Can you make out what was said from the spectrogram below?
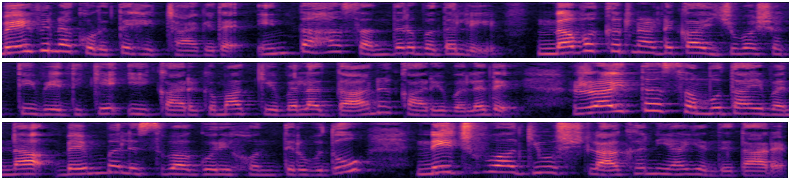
ಮೇವಿನ ಕೊರತೆ ಹೆಚ್ಚಾಗಿದೆ. ಇಂತಹ ಸಂದರ್ಭದಲ್ಲಿ ನವಕರ್ನಾಟಕ ಯುವ ಶಕ್ತಿ ವೇದಿಕೆ ಈ ಕಾರ್ಯಕ್ರಮ ಕೇವಲ ದಾನ ಕಾರ್ಯವಲ್ಲದೆ ರೈತ ಸಮುದಾಯವನ್ನ ಬೆಂಬಲಿಸುವ ಗುರಿ ಹೊಂದಿರುವುದು ನಿಜವಾಗಿಯೂ ಶ್ಲಾಘನೀಯ ಎಂದಿದ್ದಾರೆ.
